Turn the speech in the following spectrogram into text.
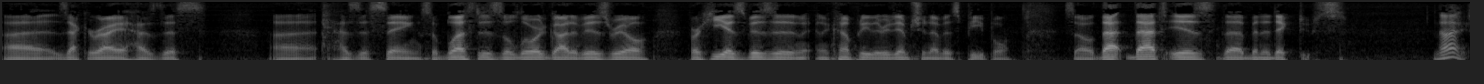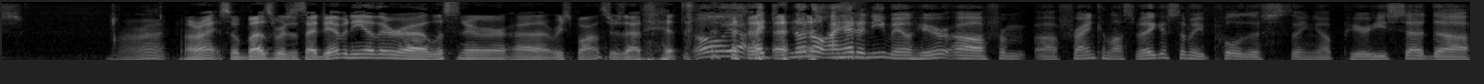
uh, Zechariah has this uh, has this saying. So blessed is the Lord God of Israel, for He has visited and accompanied the redemption of His people. So that that is the Benedictus. Nice. All right. All right. So buzzwords aside, do you have any other uh, listener uh, response, or is that it? Oh yeah, I no, no. I had an email here uh, from uh, Frank in Las Vegas. Let me pull this thing up here. He said, uh,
